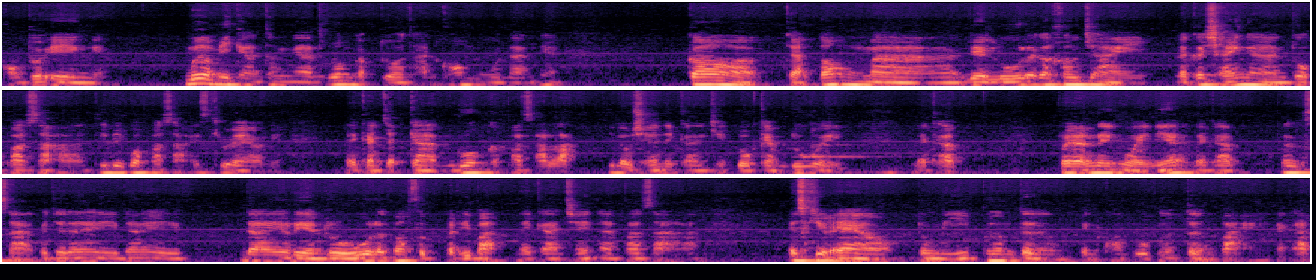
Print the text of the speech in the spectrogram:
ของตัวเองเนี่ย เมื่อมีการทำงานร่วมกับตัวฐานข้อมูลนั้นเนี่ย ก็จะต้องมาเรียนรู้แล้วก็เข้าใจ แล้วก็ใช้งานตัวภาษาที่เรียกว่าภาษา SQL เนี่ยในการจัดการร่วมกับภาษาหลักที่เราใช้ในการเขียนโปรแกรมด้วยนะครับ เพราะฉะนั้นในหน่วยนี้นะครับนักศึกษาก็จะได้ได้ได้เรียนรู้แล้วก็ฝึกปฏิบัติในการใช้งานภาษา SQL ตรงนี้เพิ่มเติมเป็นความรู้เพิ่มเติมไปนะครับ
